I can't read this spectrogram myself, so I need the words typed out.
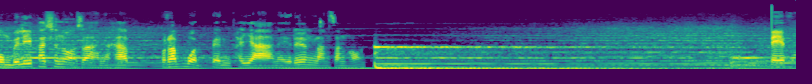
ผมบิลลี่พัชโนอสะอาดนะครับ รับบทเป็นพญาในเรื่องลังสังหรณ์เบฟธ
